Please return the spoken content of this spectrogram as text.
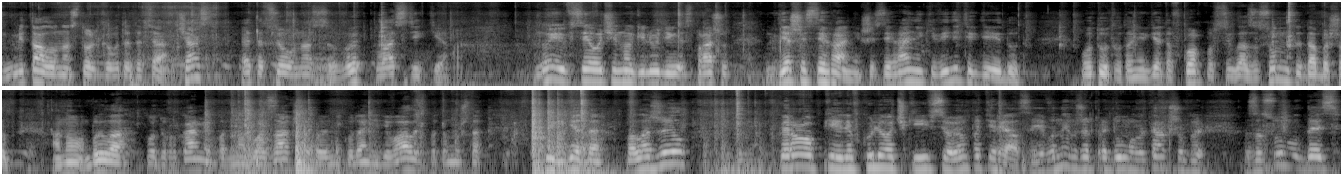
Металл у нас только вот эта вся часть. Это все у нас в пластике. Ну и все очень многие люди спрашивают, где шестигранник. Шестигранники видите, где идут? Вот тут вот они где-то в корпус всегда засунуты, дабы чтобы оно было под руками, под на глазах, чтобы никуда не девалось, потому что ты где-то положил коробки или в кульочки і все, і він потерявся. І вони вже придумали так, щоб засунув десь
